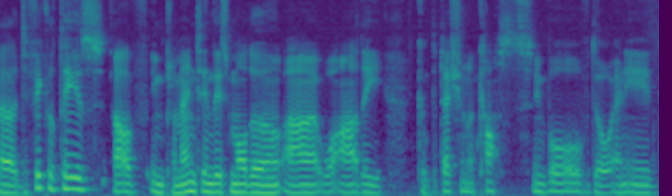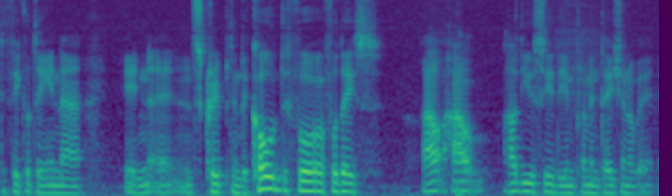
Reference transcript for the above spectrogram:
uh, difficulties of implementing this model? Uh, what are the computational costs involved, or any difficulty in uh, in, in, scripting the code for, for this? How, how how do you see the implementation of it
